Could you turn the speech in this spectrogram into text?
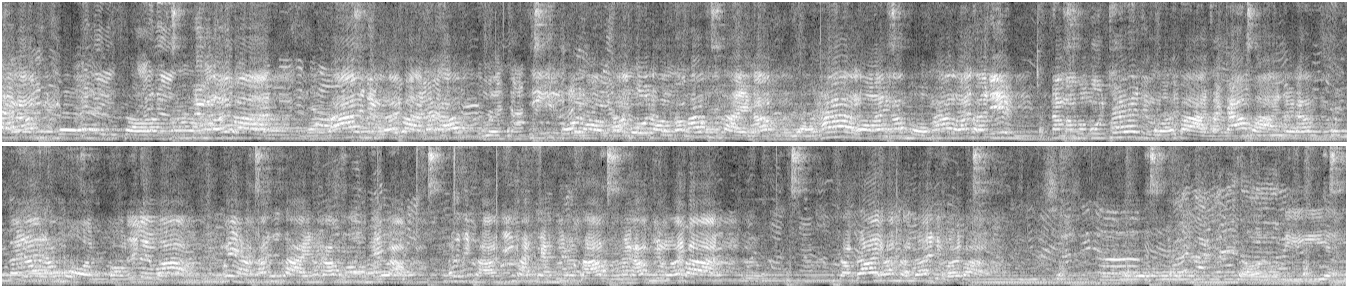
นะครับ100บาทอ่า100บาทนะครับวันนี้โบทองครับโบนทองครับผ้าผู้ใส่ครับ500ครับผม500ตอนนี้นำมาประมูลแค่100บาทจาก9บาทนะครับรายได้ทั้งหมดบอกได้เลยว่าไม่หักค่าใช้จ่ายนะครับมอบให้กับนักศึกษาที่ขาดแคลนทุนทรัพย์นะครับ100บาทจับได้ครับจับได้100บาทตอยัง100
